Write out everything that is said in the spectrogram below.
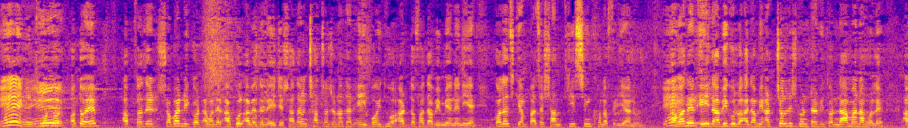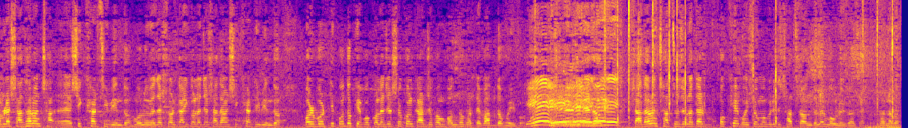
অতএব আপনাদের সবার নিকট আমাদের আকুল আবেদন এই যে সাধারণ ছাত্র জনতার এই বৈধ আট দফা দাবি মেনে নিয়ে কলেজ ক্যাম্পাসে শান্তি শৃঙ্খলা ফিরিয়ে আনুন। আমাদের এই দাবিগুলো আগামী আটচল্লিশ ঘণ্টার ভিতর না মানা হলে আমরা সাধারণ শিক্ষার্থীবৃন্দ মৌলভীবাজার সরকারি কলেজের সাধারণ শিক্ষার্থীবৃন্দ পরবর্তী পদক্ষেপ ও কলেজের সকল কার্যক্রম বন্ধ করতে বাধ্য হইব। সাধারণ ছাত্র জনতার পক্ষে বৈষম্য বিরোধী ছাত্র আন্দোলন মৌলভীবাজার। ধন্যবাদ।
